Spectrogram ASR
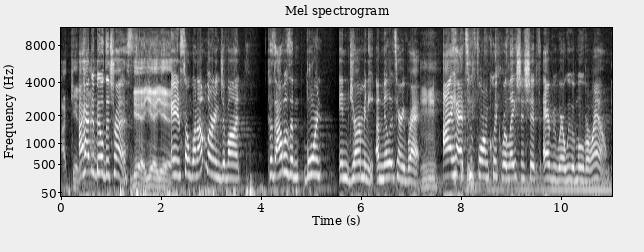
I get it. I had now. to build the trust. Yeah, yeah, yeah. And so what I'm learning, Jovan, because I was a, born in Germany, a military brat. Mm-hmm. I had to form quick relationships everywhere we would move around.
